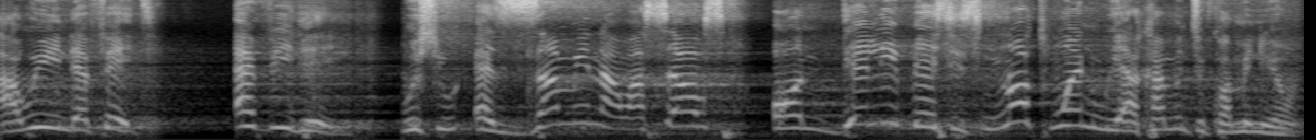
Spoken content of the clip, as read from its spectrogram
Are we in the faith? Every day we should examine ourselves on daily basis not when we are coming to communion.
